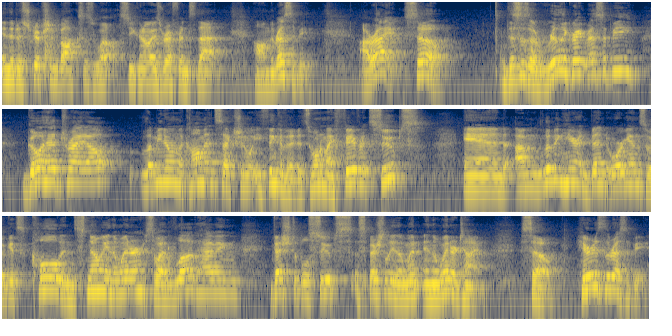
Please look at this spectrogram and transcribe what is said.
in the description box as well. So you can always reference that on the recipe. All right, so this is a really great recipe. Go ahead, try it out. Let me know in the comment section what you think of it. It's one of my favorite soups. And I'm living here in Bend, Oregon, so it gets cold and snowy in the winter. So I love having vegetable soups, especially in the, win in the winter time. So here is the recipe.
